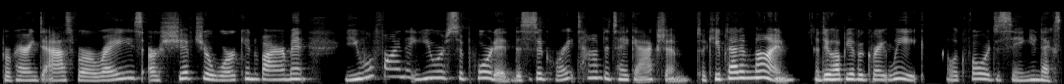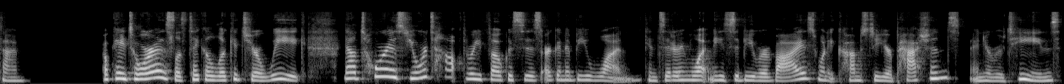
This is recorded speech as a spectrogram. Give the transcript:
preparing to ask for a raise, or shift your work environment, you will find that you are supported. This is a great time to take action. So keep that in mind. I do hope you have a great week. I look forward to seeing you next time. Okay, Taurus, let's take a look at your week. Now, Taurus, your top three focuses are going to be one, considering what needs to be revised when it comes to your passions and your routines.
